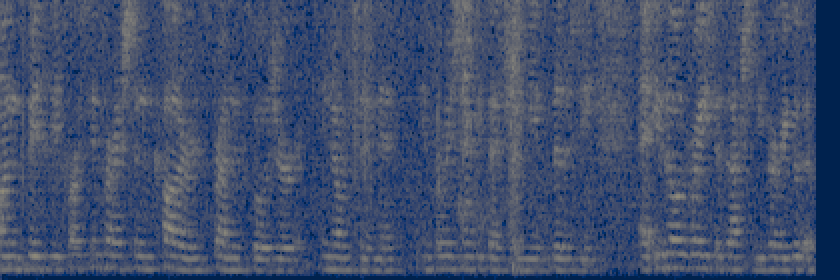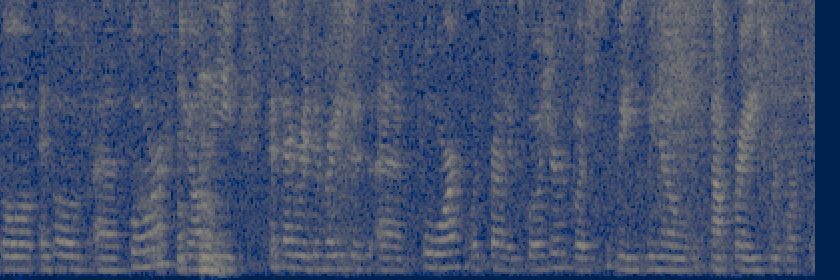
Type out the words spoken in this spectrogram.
on basically first impression, colours, brand exposure, innovativeness, information architecture, and usability. Uh, it all rated actually very good, above above uh, four. The only category that rated uh, four was brand exposure, but we, we know it's not great. We're working.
